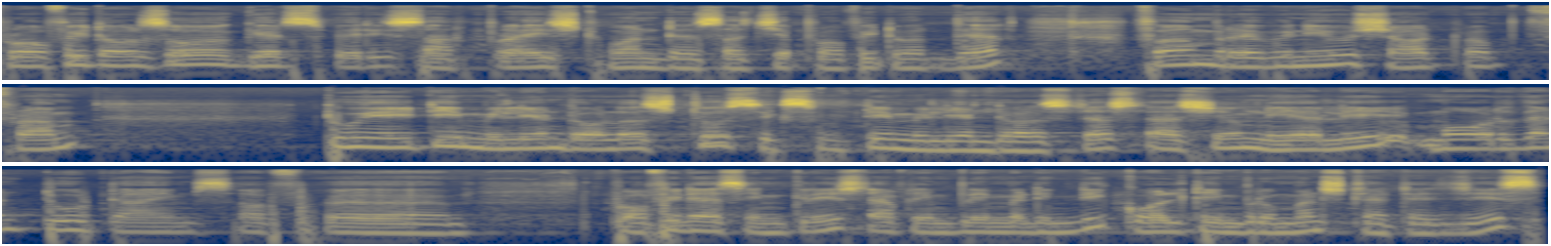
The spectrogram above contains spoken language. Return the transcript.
profit also gets very surprised when there's such a profit over there. Firm revenue shot up from 280 million dollars to 650 million dollars. Just assume nearly more than two times of uh, profit has increased after implementing the quality improvement strategies.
